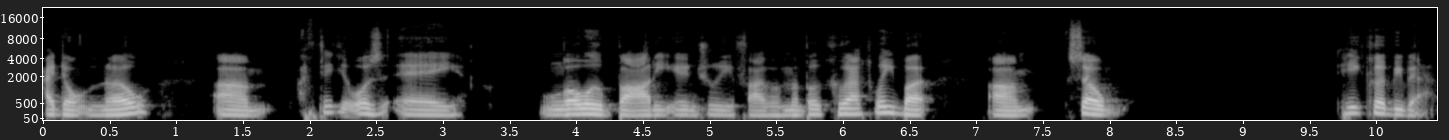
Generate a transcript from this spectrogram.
I don't know. Um, I think it was a lower body injury, if I remember correctly. But um, so he could be back.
